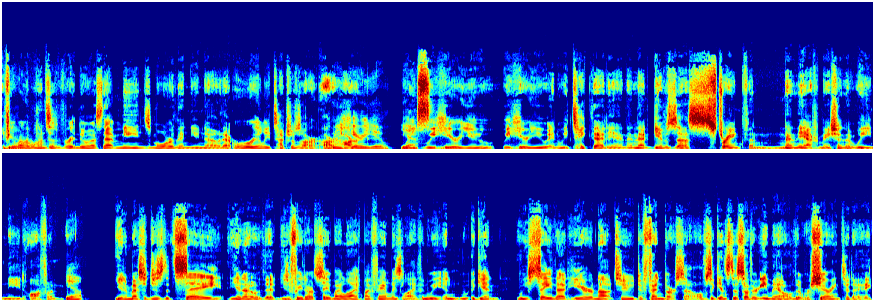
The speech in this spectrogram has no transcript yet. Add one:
if you're one of the ones that have written to us, that means more than you know. That really touches our, our we heart. We hear you. We- Yes. We, hear you, we hear you, and we take that in, and that gives us strength and, and the affirmation that we need often. Yeah. You know, messages that say, you know, that you know, Freed Heart saved my life, my family's life. And we and again, we say that here not to defend ourselves against this other email that we're sharing today,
